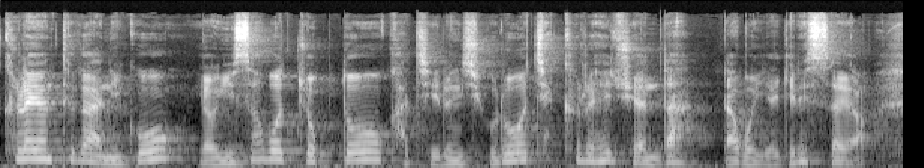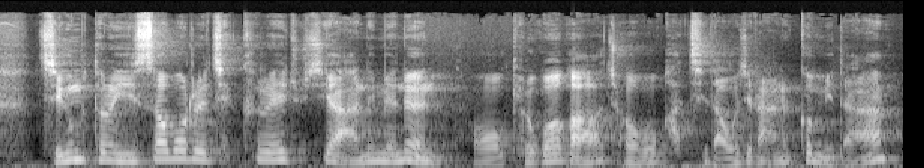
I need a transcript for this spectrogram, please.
클라이언트가 아니고 여기 서버 쪽도 같이 이런 식으로 체크를 해 주셔야 한다 라고 이야기를 했어요. 지금부터는 이 서버를 체크를 해주지 않으면은 어, 결과가 저하고 같이 나오질 않을 겁니다.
